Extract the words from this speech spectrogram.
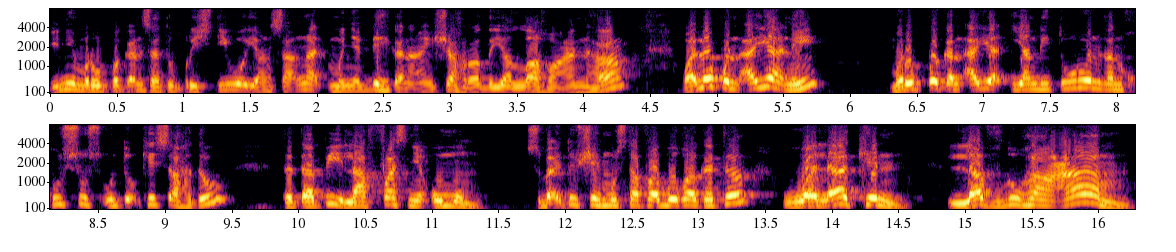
ini merupakan satu peristiwa yang sangat menyedihkan Aisyah radhiyallahu anha. Walaupun ayat ni merupakan ayat yang diturunkan khusus untuk kisah tu tetapi lafaznya umum. Sebab itu Syekh Mustafa Bura kata walakin lafzuha am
